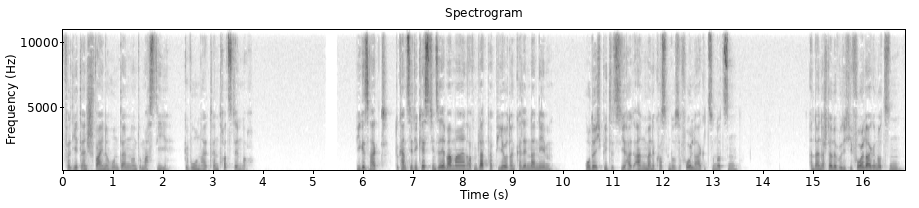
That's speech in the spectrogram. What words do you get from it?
verliert dein Schweinehund dann und du machst die Gewohnheit dann trotzdem noch. Wie gesagt, du kannst dir die Kästchen selber malen auf ein Blatt Papier oder einen Kalender nehmen oder ich biete es dir halt an, meine kostenlose Vorlage zu nutzen. An deiner Stelle würde ich die Vorlage nutzen,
